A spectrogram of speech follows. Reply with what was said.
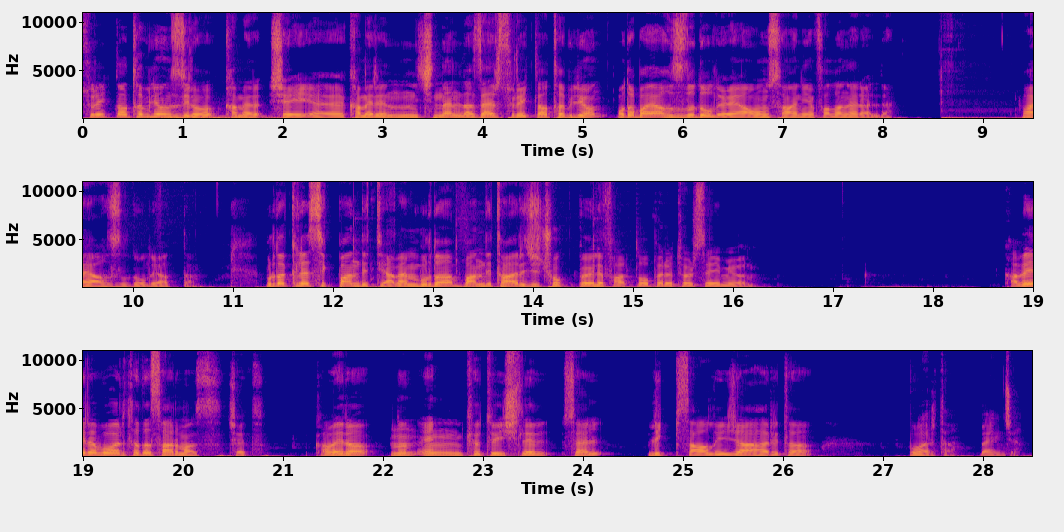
sürekli atabiliyorsun zero kamera şey e, kameranın içinden lazer sürekli atabiliyorsun. O da bayağı hızlı da oluyor ya 10 saniye falan herhalde. Bayağı hızlı da oluyor hatta. Burada klasik bandit ya. Ben burada bandit harici çok böyle farklı operatör sevmiyorum. Caveira bu haritada sarmaz chat. Caveira'nın en kötü işlevsellik sağlayacağı harita bu harita bence.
